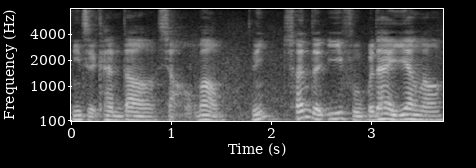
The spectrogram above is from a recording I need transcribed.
你只看到小红帽，诶，穿的衣服不太一样哦。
